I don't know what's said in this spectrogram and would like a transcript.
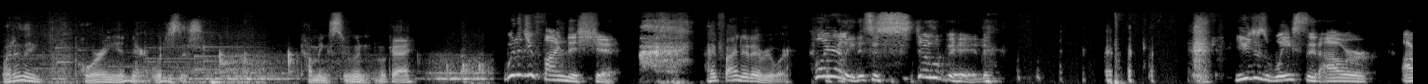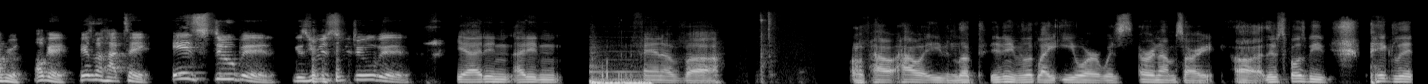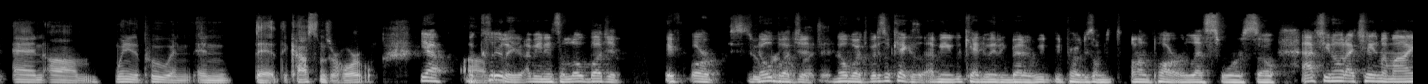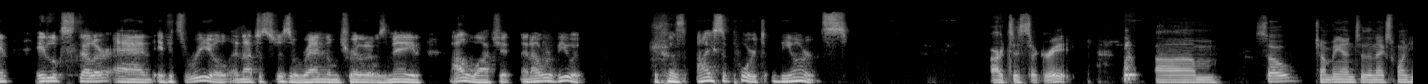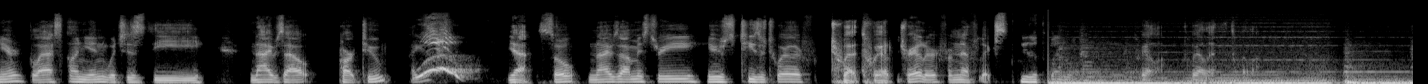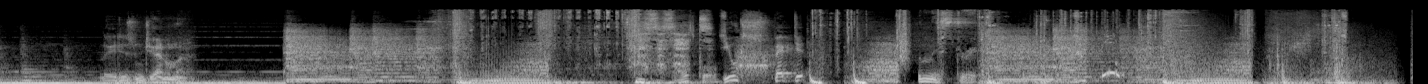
What are they pouring in there? What is this? Coming soon. Okay. Where did you find this shit? I find it everywhere. Clearly, this is stupid. you just wasted our our. Okay, here's my hot take. It's stupid because you're stupid. Yeah, I didn't. I didn't. wasn't a fan of uh of how how it even looked. It didn't even look like Eeyore was. Or no, I'm sorry. Uh, there was supposed to be Piglet and um Winnie the Pooh, and and the the costumes were horrible. Yeah, but Um, clearly, I mean, it's a low budget. If or Super no budget, budget. no budget, but it's okay because I mean we can't do anything better. We'd, we'd probably do something on par or less worse. So actually, you know what? I changed my mind. It looks stellar, and if it's real and not just just a random trailer that was made, I'll watch it and I'll review it because I support the arts. artists are great. Um, so jumping on to the next one here, Glass Onion, which is the Knives Out Part Two. I guess. Woo! Yeah. So Knives Out mystery. Here's teaser trailer, twa- twa- trailer from Netflix. He's a twin. Trailer, trailer, trailer. Ladies and gentlemen, That's cool. you expected the mystery.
